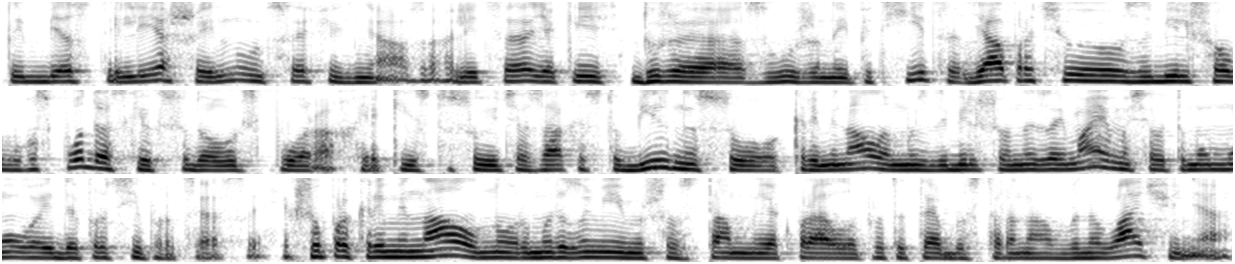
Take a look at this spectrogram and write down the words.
ти бєс, ти леший. Ну це фігня. Взагалі, це якийсь дуже звужений підхід. Я працюю здебільшого в господарських судових спорах, які стосуються захисту бізнесу. Криміналом ми здебільшого не займаємося, тому мова йде про ці процеси. Якщо про кримінал, ну ми розуміємо, що там, як правило, проти тебе сторона обвинувачення.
